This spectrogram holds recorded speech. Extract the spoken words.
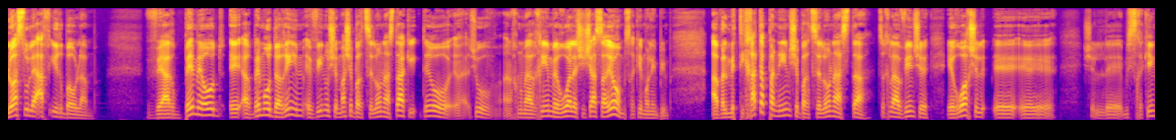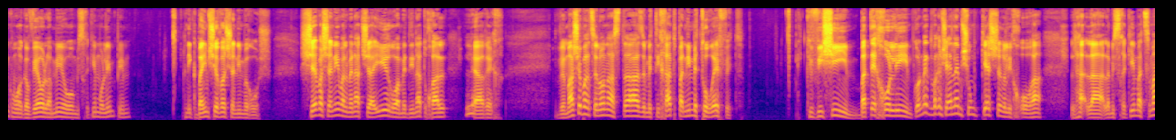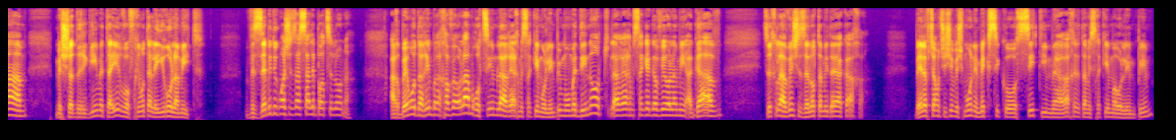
לא עשו לאף עיר בעולם. והרבה מאוד, אה, הרבה מאוד ערים הבינו שמה שברצלונה עשתה, כי תראו, אה, שוב, אנחנו מארחים אירוע ל-16 יום, משחקים אולימפיים. אבל מתיחת הפנים שברצלונה עשתה, צריך להבין שאירוח של, אה, אה, של אה, משחקים כמו הגביע העולמי או משחקים אולימפיים, נקבעים שבע שנים מראש. שבע שנים על מנת שהעיר או המדינה תוכל להיערך. ומה שברצלונה עשתה זה מתיחת פנים מטורפת. כבישים, בתי חולים, כל מיני דברים שאין להם שום קשר לכאורה למשחקים עצמם, משדרגים את העיר והופכים אותה לעיר עולמית. וזה בדיוק מה שזה עשה לברצלונה. הרבה מאוד ערים ברחבי העולם רוצים לארח משחקים אולימפיים, ומדינות לארח משחקי גביע עולמי. אגב, צריך להבין שזה לא תמיד היה ככה. ב-1968 מקסיקו סיטי מארחת את המשחקים האולימפיים,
